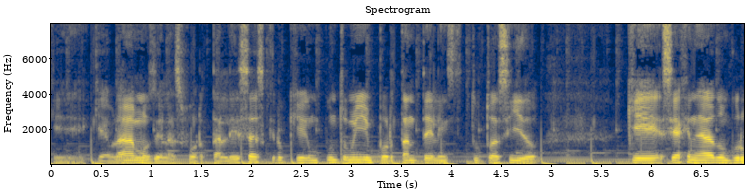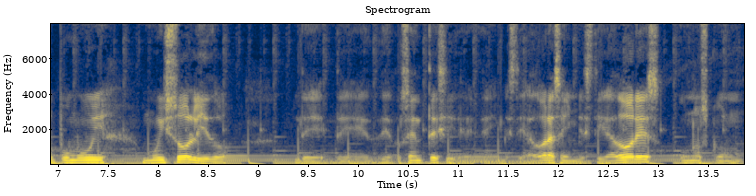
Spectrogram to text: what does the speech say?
que, hablábamos de las fortalezas, creo que un punto muy importante del instituto ha sido que se ha generado un grupo muy, muy sólido de, docentes y de, investigadoras e investigadores, unos con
